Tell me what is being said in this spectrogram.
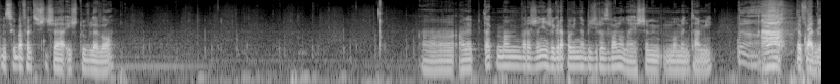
Więc chyba faktycznie trzeba iść tu w lewo. Tak mam wrażenie, że gra powinna być rozwalona jeszcze momentami. A, dokładnie.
